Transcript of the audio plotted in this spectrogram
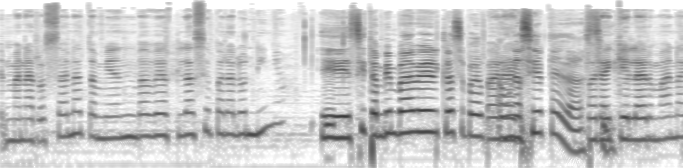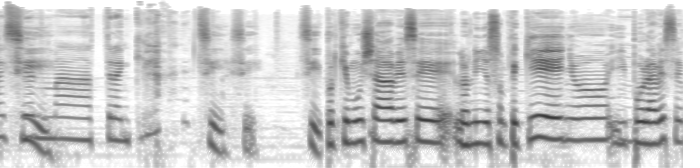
Hermana Rosana, ¿también va a haber clase para los niños? Eh, sí, también va a haber clase para, una cierta edad. Para que la hermana esté más tranquila. Sí, sí. Sí, porque muchas veces los niños son pequeños y mm. por a veces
